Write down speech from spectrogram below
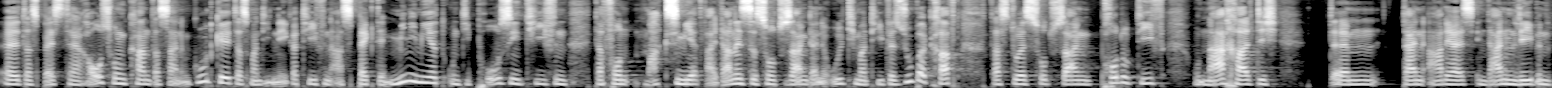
äh, das Beste herausholen kann, dass es einem gut geht, dass man die negativen Aspekte minimiert und die positiven davon maximiert, weil dann ist es sozusagen deine ultimative Superkraft, dass du es sozusagen produktiv und nachhaltig ähm, dein ADHS in deinem Leben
